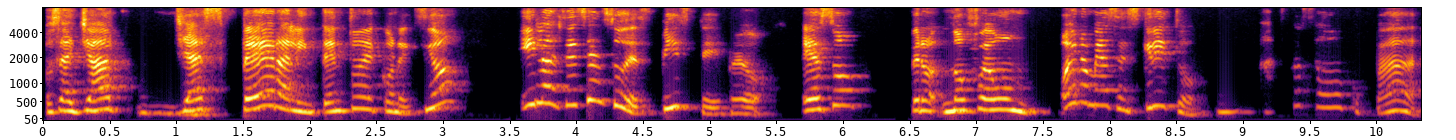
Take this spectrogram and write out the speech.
O sea, ya, ya espera el intento de conexión y la haces en su despiste, pero eso, pero no fue un, hoy no me has escrito, has pasado ocupada.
